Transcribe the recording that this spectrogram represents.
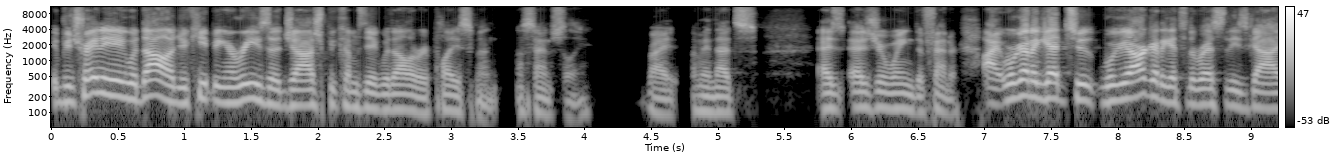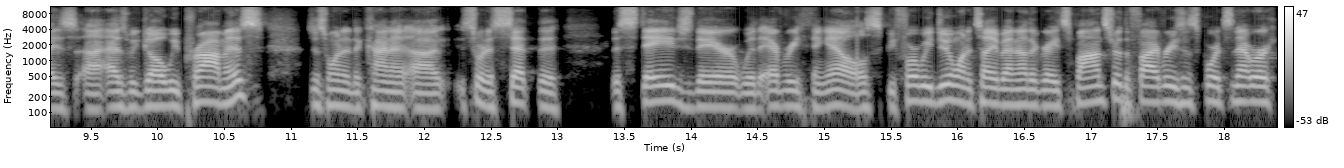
if you're trading Iguodala, you're keeping Ariza. Josh becomes the Iguodala replacement, essentially, right? I mean, that's as as your wing defender. All right, we're gonna get to we are gonna get to the rest of these guys uh, as we go. We promise. Just wanted to kind of uh, sort of set the the stage there with everything else. Before we do, I want to tell you about another great sponsor, the Five Reasons Sports Network.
